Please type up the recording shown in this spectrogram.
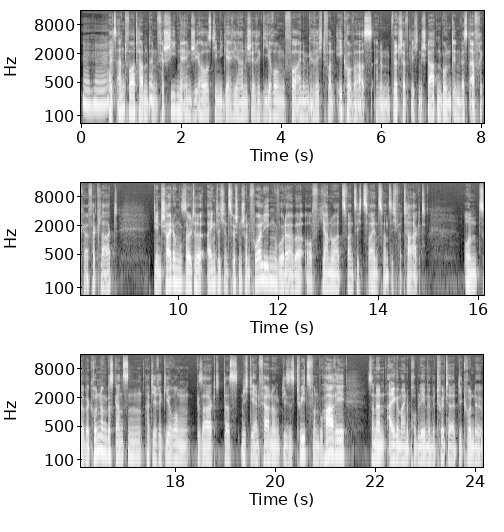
Mhm. Als Antwort haben dann verschiedene NGOs die nigerianische Regierung vor einem Gericht von ECOWAS, einem wirtschaftlichen Staatenbund in Westafrika, verklagt. Die Entscheidung sollte eigentlich inzwischen schon vorliegen, wurde aber auf Januar 2022 vertagt. Und zur Begründung des Ganzen hat die Regierung gesagt, dass nicht die Entfernung dieses Tweets von Buhari, sondern allgemeine Probleme mit Twitter die Gründe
